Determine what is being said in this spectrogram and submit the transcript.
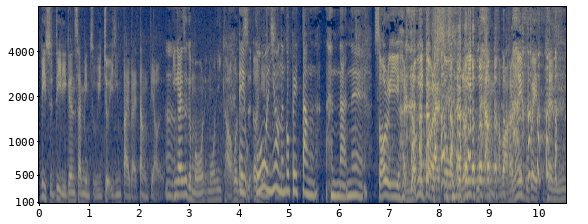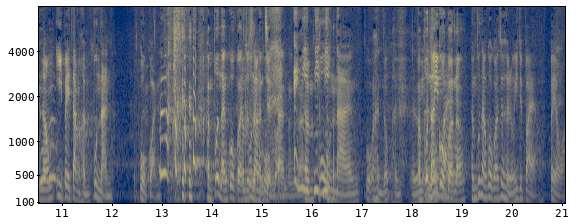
历史地理跟三民主义就已经白白当掉了，嗯、应该是个模模拟考或者是国文要能够被当很难呢。Sorry，很容易对我来说，我 很容易不当，好不好？很容易不被，很容易被当，很不难过关，很不难过关，很不难过关。哎，你很不难过，很容很很很不难过关呢，很不难过关，所以很容易就败啊，背哦啊。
